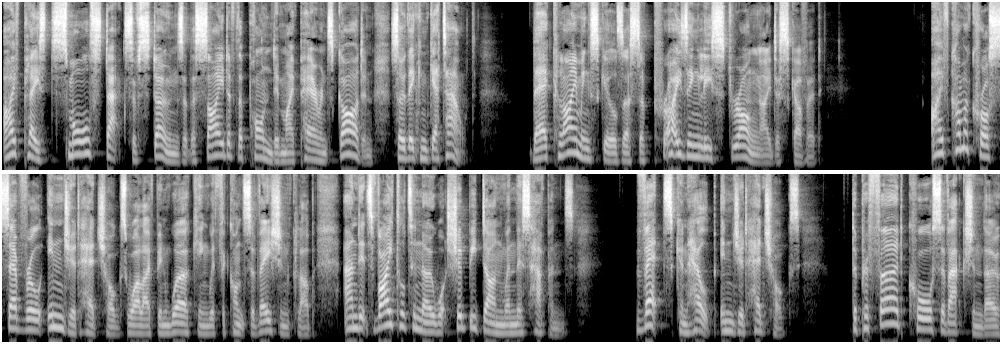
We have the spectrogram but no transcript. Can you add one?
I've placed small stacks of stones at the side of the pond in my parents' garden so they can get out. Their climbing skills are surprisingly strong, I discovered. I've come across several injured hedgehogs while I've been working with the Conservation Club, and it's vital to know what should be done when this happens. Vets can help injured hedgehogs. The preferred course of action, though,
